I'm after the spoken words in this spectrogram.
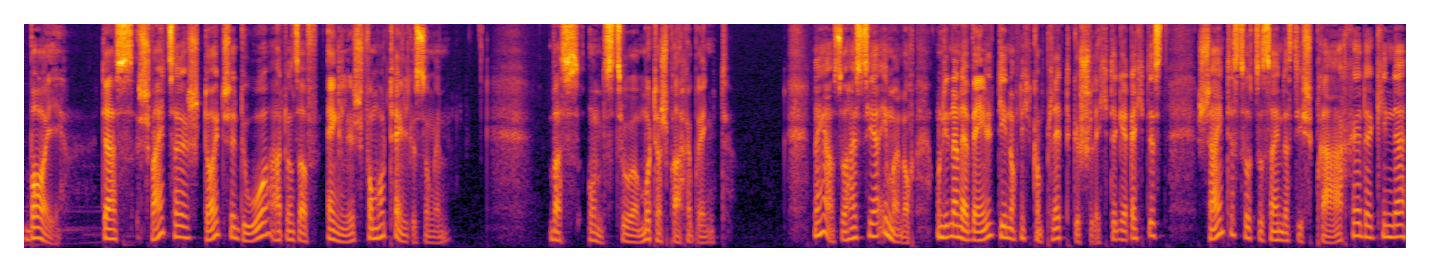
Boy. Das schweizerisch-deutsche Duo hat uns auf Englisch vom Hotel gesungen. Was uns zur Muttersprache bringt. Naja, so heißt sie ja immer noch. Und in einer Welt, die noch nicht komplett geschlechtergerecht ist, scheint es so zu sein, dass die Sprache der Kinder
